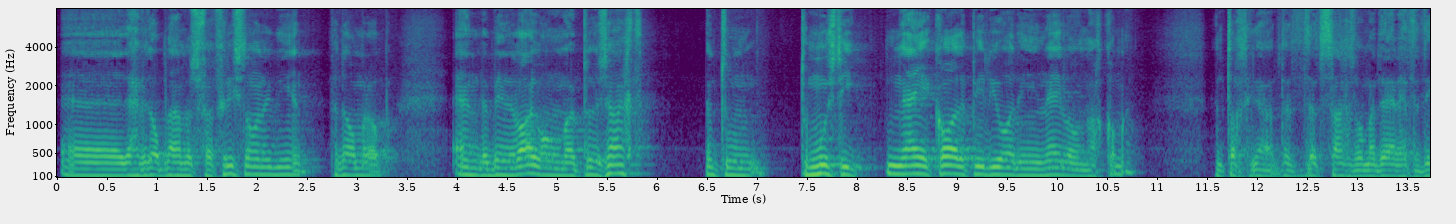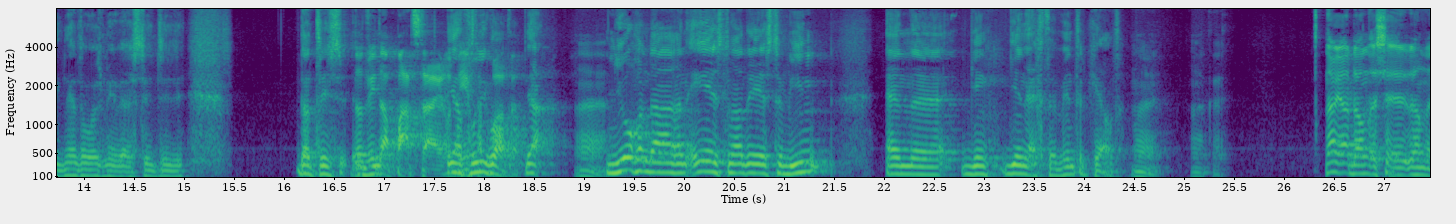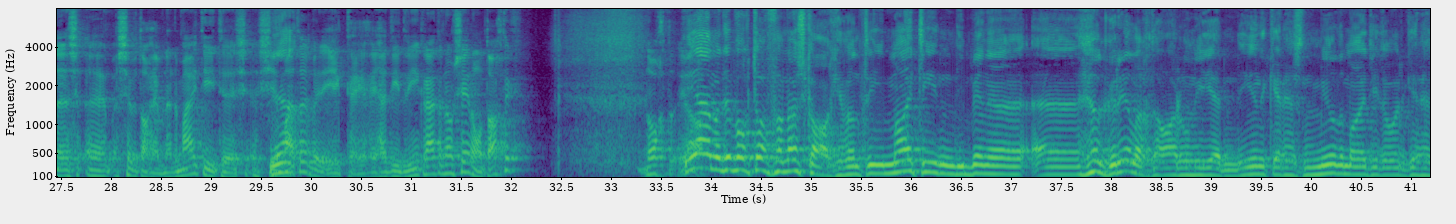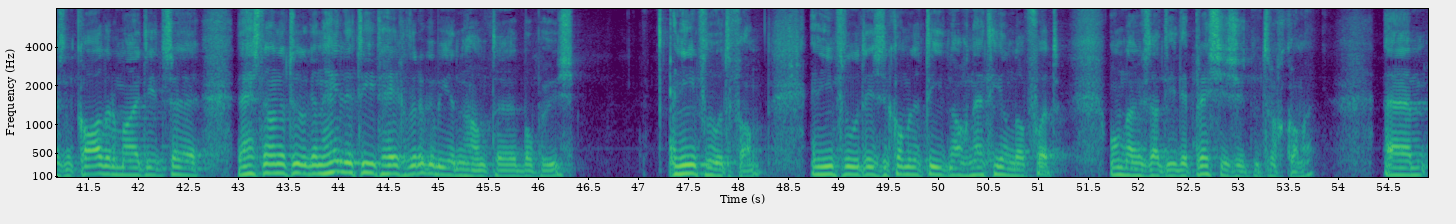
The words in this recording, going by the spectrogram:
Eh, daar hebben we de opnames van Friesland niet in, van de omroep. En we zijn wel gewoon maar plus 8. En toen, toen moest die nieuwe koude periode in Nederland nog komen. En dacht ik, nou, dat, dat zag wel maar daar, dat ik net ooit meer west. Dat is... Dat wie het apartste eigenlijk. Ja, het vond ik wel. Ja. Ah. Nog een dagen eerst naar de eerste wien. En eh, geen, geen echte winterkeld. Nee, oké. Nou ja, dan, eh, dan eh, zullen we toch even naar de Mighty uh, Shilmatten. Ik tegen ja, die drie krijgt er nog zin om, dacht ik. Nog, ja. Ja, maar dat wil ik toch van Westkalkje. Want die maaitieden die binnen eh, heel grillig te organiseren. Die ene keer heeft een milde maaitijd, de andere keer heeft een koudere maaitijd. Uh, daar is nou natuurlijk een hele tijd hege druk bij in de hand, uh, Bob Huus. En die invloed ervan. En die invloed is de komende tijd nog net heel op voort. Ondanks dat die depressies uit terugkomen. Um,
